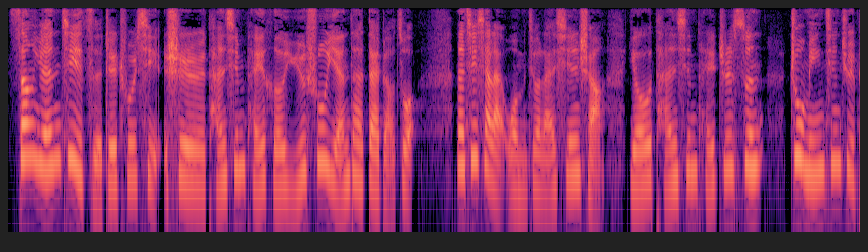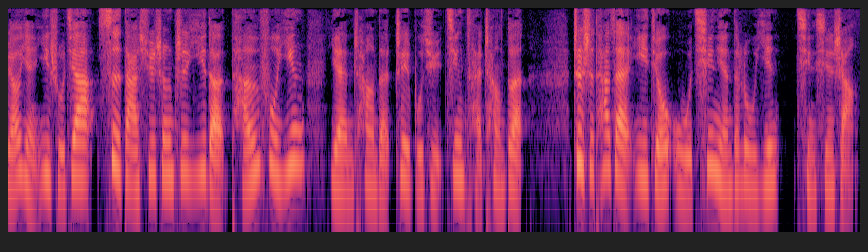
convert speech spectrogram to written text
桑园祭子》这出戏是谭鑫培和余淑妍的代表作。那接下来我们就来欣赏由谭鑫培之孙、著名京剧表演艺术家、四大须生之一的谭富英演唱的这部剧精彩唱段。这是他在一九五七年的录音，请欣赏。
